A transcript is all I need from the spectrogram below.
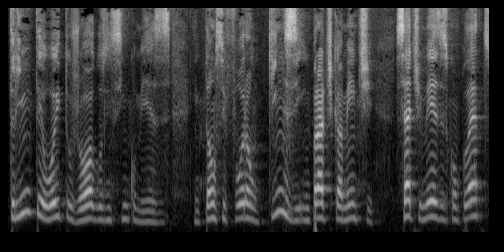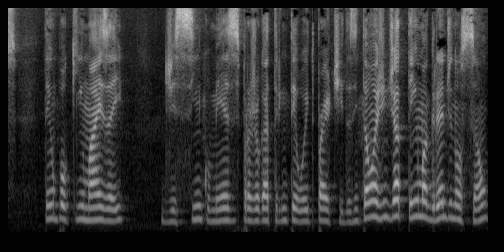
38 jogos em cinco meses. Então, se foram 15 em praticamente sete meses completos, tem um pouquinho mais aí de cinco meses para jogar 38 partidas. Então a gente já tem uma grande noção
